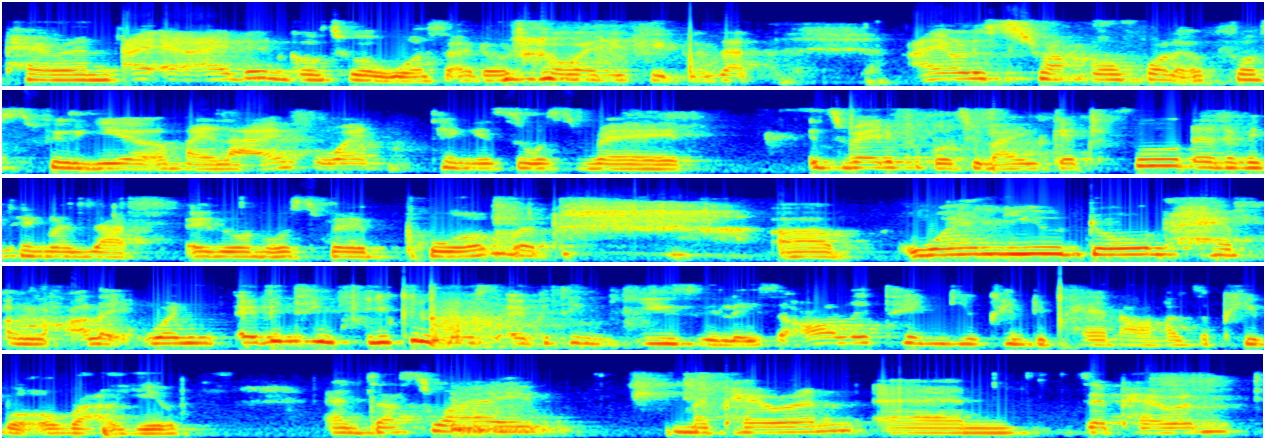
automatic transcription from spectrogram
parent I, I didn't go to a war so I don't know anything like that. I only struggled for the first few years of my life when things was very it's very difficult to buy get food and everything like that. Everyone was very poor but uh, when you don't have a lot like when everything you can lose everything easily. The only thing you can depend on are the people around you. And that's why my parent and their parent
